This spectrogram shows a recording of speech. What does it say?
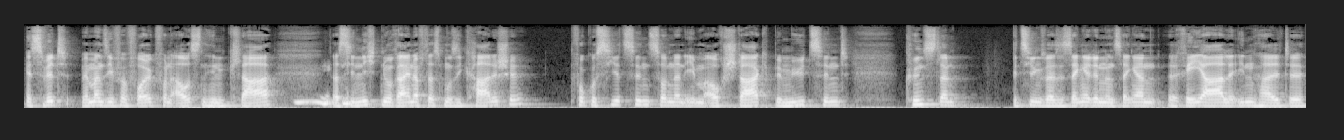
es wird, wenn man Sie verfolgt, von außen hin klar, dass Sie nicht nur rein auf das Musikalische fokussiert sind, sondern eben auch stark bemüht sind, Künstlern bzw. Sängerinnen und Sängern reale Inhalte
